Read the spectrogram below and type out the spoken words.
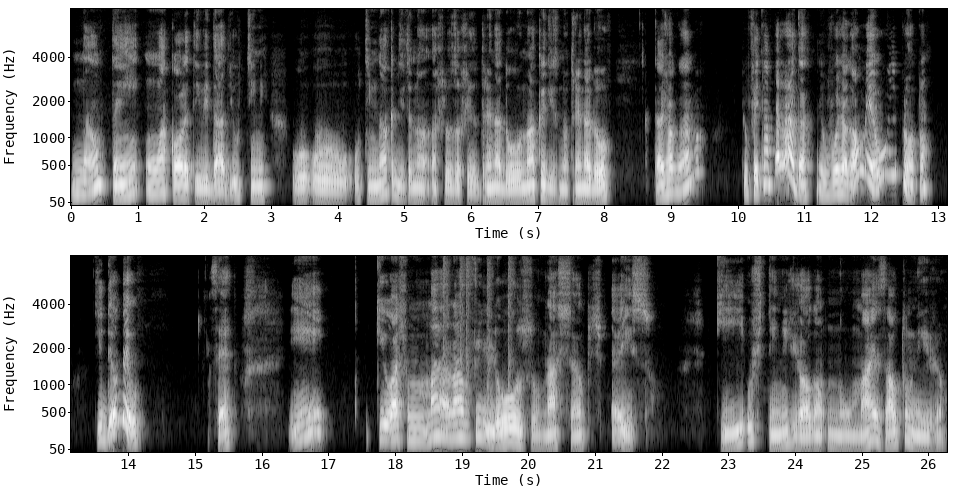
Não tem uma coletividade. O time, o, o, o time não acredita na, na filosofia do treinador, não acredita no treinador. Tá jogando feito uma pelada. Eu vou jogar o meu e pronto. Que deu, deu. Certo? E que eu acho maravilhoso na Champions é isso que os times jogam no mais alto nível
